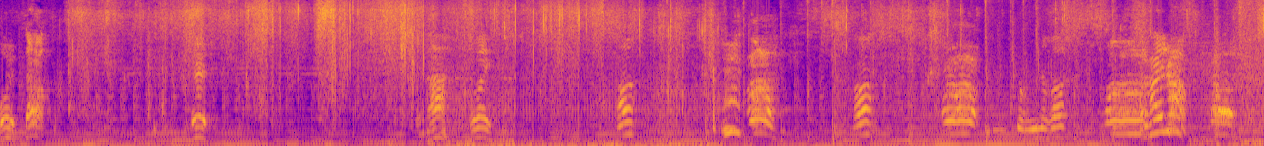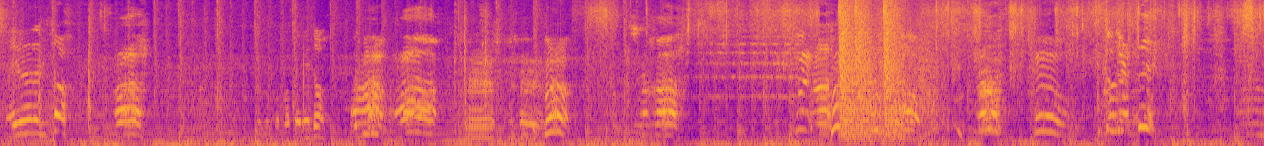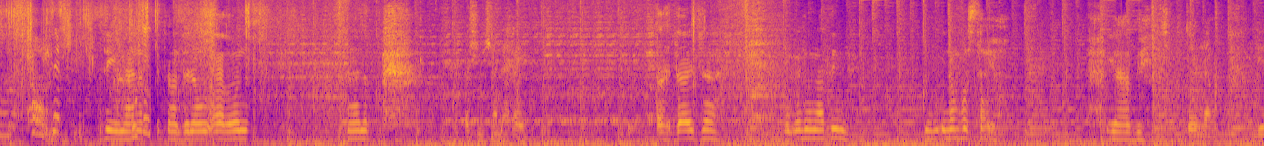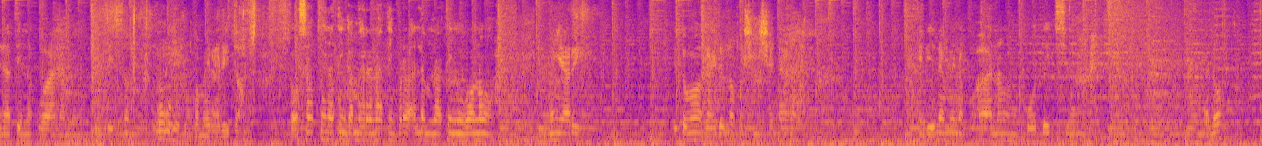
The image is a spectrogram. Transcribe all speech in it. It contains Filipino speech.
Hoy, tara! Eh! Ah, okay. Ha? Ah! Ha? Ah! Tangina ka? Ah! Tangina na! Ah! Tangina na dito! Ah! Ano ka pa tayo nito? Ah! Ah! Ah! Tangina ka! Ah! Ah! Tugati! Hindi, hinahanap kita ng dalawang araw na. Hinahanap. Pasensya na kayo. Ah, dahil sa yung ano natin, yung inambos tayo. Grabe. Ito lang, hindi natin nakuha namin footage no? Lagi yung kamera dito. Kausapin natin kamera natin para alam natin kung ano nangyari. Ito mga kaidol, no, pasensya na na. Hindi namin nakuha ng footage yung ano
